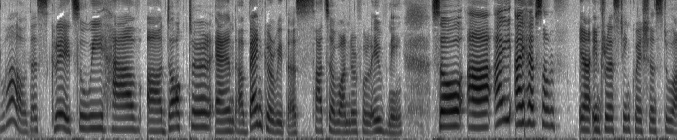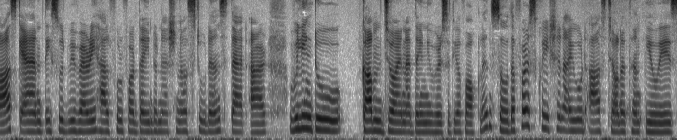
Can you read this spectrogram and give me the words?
Wow, that's great. So we have a doctor and a banker with us. Such a wonderful evening. So uh, I, I have some uh, interesting questions to ask and this would be very helpful for the international students that are willing to come join at the University of Auckland. So the first question I would ask Jonathan you is,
